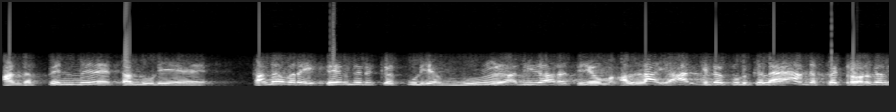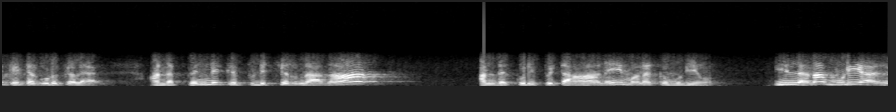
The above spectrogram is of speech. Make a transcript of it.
அந்த பெண்ணு தன்னுடைய கணவரை தேர்ந்தெடுக்கக்கூடிய முழு அதிகாரத்தையும் அல்லாஹ் யார்கிட்ட கொடுக்கல? அந்த பெற்றோர்கள் கிட்ட கொடுக்கல. அந்த பெண்ணுக்கு பிடிச்சிருந்தாதான் அந்த குறிப்பிட்ட ஆணை மணக்க முடியும். இல்லைன்னா முடியாது.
